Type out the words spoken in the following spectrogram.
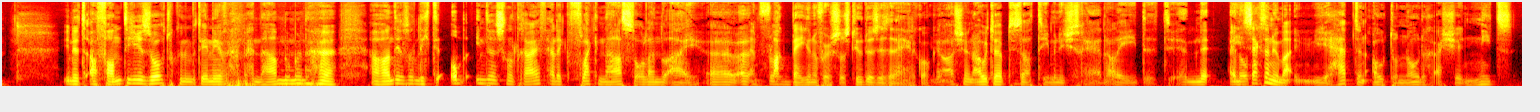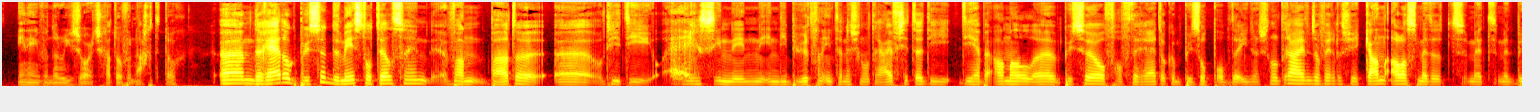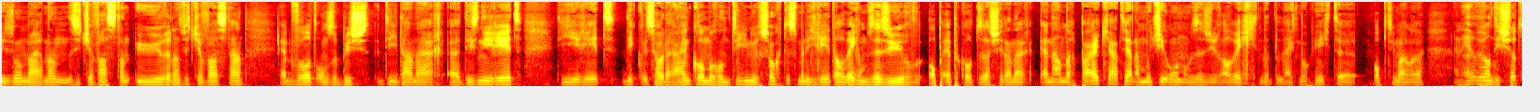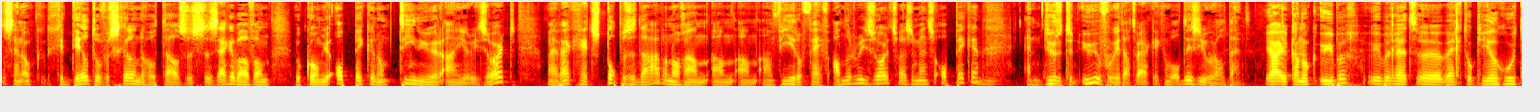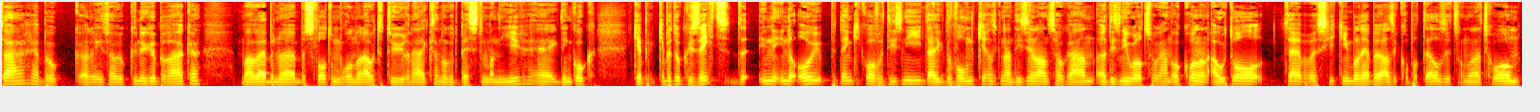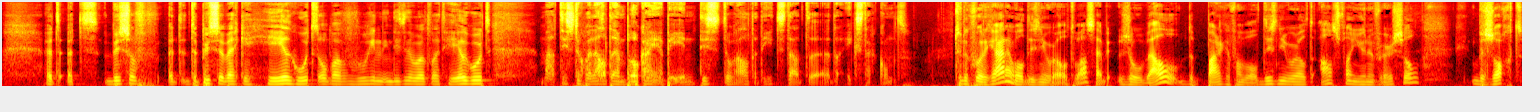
in het Avanti Resort, we kunnen meteen even mijn naam noemen. Eh, Avanti Resort ligt op International Drive, eigenlijk vlak naast Orlando Eye. Eh, En vlak bij Universal Studios is het eigenlijk ook. ja, als je een auto hebt, is dat 10 minuutjes rijden. Allee, en, en ook- zegt er nu, maar je hebt een auto nodig als je niet in een van de resorts gaat overnachten, toch? Ehm, er rijden ook bussen. De meeste hotels zijn van buiten, eh, die, die ergens in, in, in die buurt van International Drive zitten. Die, die hebben allemaal eh, bussen, of, of er rijdt ook een bus op op de International Drive en zo verder. Dus je kan alles met, het, met, met bus doen, maar dan zit je vast aan uren, dan zit je vast aan... We hebben bijvoorbeeld onze bus die dan naar eh, Disney reed, die, reed, die zou eraan komen rond 10 uur s ochtends, maar die reed al weg om 6 uur op Epcot. Dus als je dan naar een ander park gaat, ja, dan moet je gewoon om 6 uur al weg. Dat lijkt me ook niet de optimale... En heel veel van die shuttles zijn ook gedeeld door verschillende hotels. Dus ze zeggen wel van, we komen je oppikken om 10 uur aan je resort. Maar in werkelijkheid stoppen ze daar dan nog aan, aan, aan, aan vier of vijf andere resorts waar ze mensen oppikken. En duurt het een uur voor je daadwerkelijk in Walt Disney World bent. Ja, je kan ook Uber. Uber rijdt, eh, werkt ook heel goed daar. Hebben ook, allee, zou je kunnen gebruiken. Maar we hebben eh, besloten om gewoon een auto te huren. Eigenlijk is dat nog het beste manier. Ik denk ook, ik heb, ik heb het ook gezegd de, in, in de OIP, denk ik, over Disney, dat ik de volgende keer als ik naar Disneyland zou gaan, eh, Disney World zou gaan, ook gewoon een auto ter beschikking wil hebben als ik op hotel zit. Omdat het gewoon, het, het bus of, de bussen werken heel goed. Het openbaar in Disney World wordt heel goed. Maar het is toch wel altijd een blok aan je been. Het is toch altijd iets dat, eh, dat extra komt. Toen ik vorig jaar in Walt Disney World was, heb ik zowel de parken van Walt Disney World als van Universal bezocht.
